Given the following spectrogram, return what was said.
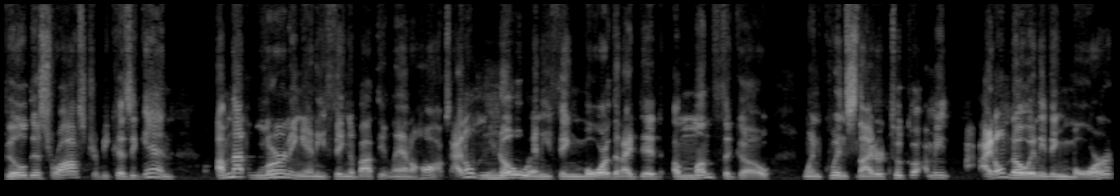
build this roster. Because again, I'm not learning anything about the Atlanta Hawks. I don't know anything more than I did a month ago when Quinn Snyder took. I mean, I don't know anything more.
